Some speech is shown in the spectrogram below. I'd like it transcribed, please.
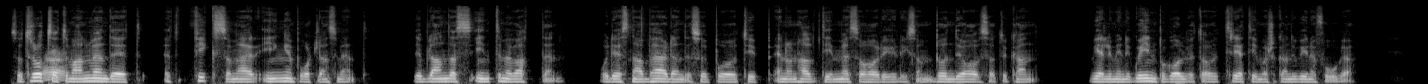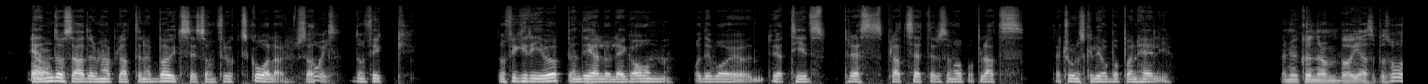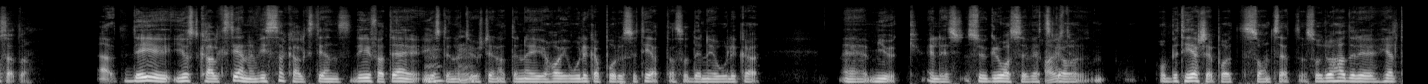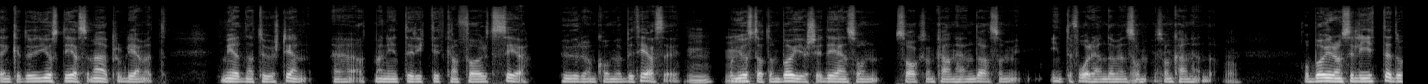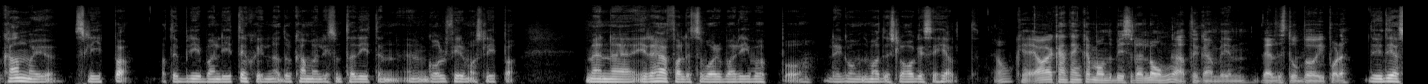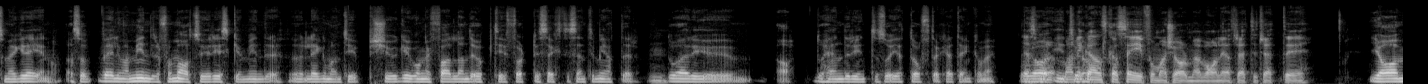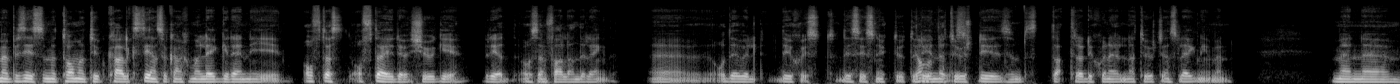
Så trots Ah. att de använde ett, ett fix som är ingen portlandcement, det blandas inte med vatten och det är snabbhärdande så på typ en och en halv timme så har det ju liksom bundit av så att du kan mer eller mindre gå in på golvet och tre timmar så kan du gå in och foga. Ändå så hade de här plattorna böjt sig som fruktskålar så Oj. att de fick, de fick riva upp en del och lägga om och det var ju du vet, tidspress, platssättare som var på plats. Jag tror de skulle jobba på en helg. Men hur kunde de böja sig på så sätt då? Ja, det är ju just kalkstenen, vissa kalksten, det är ju för att det är just en Mm, natursten, att den är, har ju olika porositet, alltså den är olika eh, mjuk, eller sugrose, vätska Ja, just och, och beter sig på ett sånt sätt. Så då hade det helt enkelt, det är just det som är problemet med natursten, eh, att man inte riktigt kan förutse hur de kommer bete sig. Mm. Och just att de böjer sig, det är en sån sak som kan hända, som inte får hända, men som, Okej. som kan hända. Ja. Och böjer de sig lite, då kan man ju slipa. Att det blir bara en liten skillnad, då kan man liksom ta dit en, en golvfirma och slipa. Men eh, i det här fallet så var det bara att riva upp och lägga om. De hade slagit sig helt. Okej, ja jag kan tänka mig om det blir sådär långa att det kan bli en väldigt stor böj på det. Det är ju det som är grejen. Alltså väljer man mindre format så är risken mindre. Då lägger man typ 20 gånger fallande upp till 40-60 centimeter. Mm. Då är det ju, ja, då händer det inte så jätteofta kan jag tänka mig. Jag inte man är ganska safe om man kör de här vanliga 30-30. Ja, men precis som tar man typ kalksten så kanske man lägger den i, oftast, ofta är det 20 bred och sen fallande längd. Eh, och det är väl, det är schysst, det ser snyggt ut och Ja, det är, natur, det är som sta- traditionell naturstensläggning. Men, men eh,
